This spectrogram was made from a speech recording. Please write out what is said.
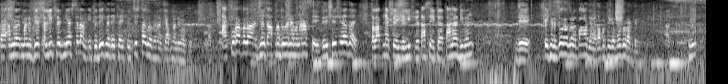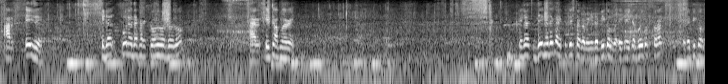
তা আমরা মানে দু একটা লিফলেট নিয়ে আসছিলাম একটু দেখে দেখে একটু চেষ্টা করবেন আর কি আপনাদের মতো। আর কোকা কোলা যেহেতু আপনার দোকানে এখন আছে যদি শেষ হয়ে যায় তাহলে আপনি একটা এই যে লিফলেট আছে এটা টানা দিবেন যে এখানে কোকা কোলা পাওয়া যায় না তারপর থেকে মজু রাখবেন। হুম? আর এই যে এটা পরে দেখার একটু অনুরোধ রইল। আর এটা আপনার এটা দেখে দেখে একটু চেষ্টা করবেন এটা বিকল্প এটা এটা বইকট করার এটা বিকল্প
